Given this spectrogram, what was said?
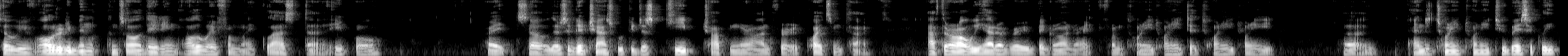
So we've already been consolidating all the way from like last uh, April, right? So there's a good chance we could just keep chopping around for quite some time. After all, we had a very big run, right? From 2020 to 2020, uh, end of 2022, basically.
